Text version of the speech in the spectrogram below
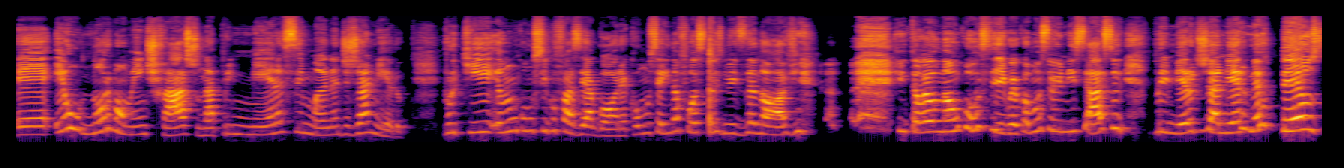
É, eu normalmente faço na primeira semana de janeiro, porque eu não consigo fazer agora, é como se ainda fosse 2019. então eu não consigo, é como se eu iniciasse primeiro de janeiro. Meu Deus,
